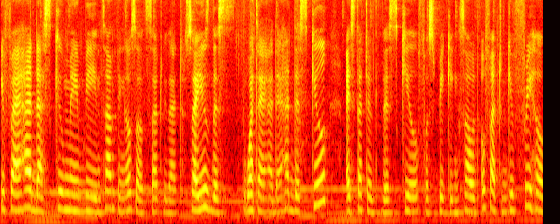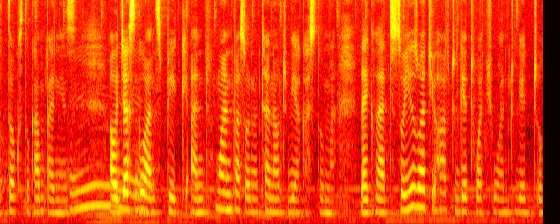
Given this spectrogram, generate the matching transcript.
if I had a skill maybe in something else, I would start with that. So I used this, what I had. I had the skill, I started with the skill for speaking. So I would offer to give free health talks to companies. Mm. I would just go and speak and one person would turn out to be a customer like that. So use what you have to get what you want to get to.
